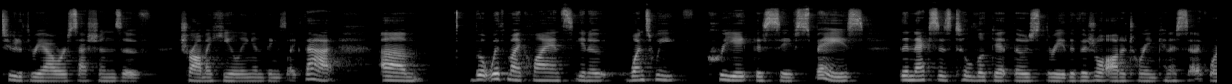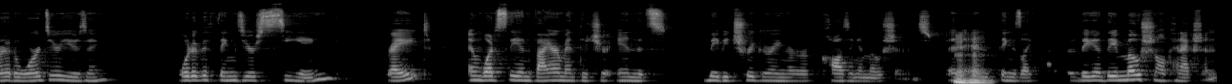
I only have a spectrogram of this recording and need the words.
two to three hour sessions of trauma healing and things like that. Um, but with my clients, you know, once we create this safe space, the next is to look at those three the visual, auditory, and kinesthetic. What are the words you're using? What are the things you're seeing, right? And what's the environment that you're in that's maybe triggering or causing emotions and, mm-hmm. and things like that. The, the emotional connection,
